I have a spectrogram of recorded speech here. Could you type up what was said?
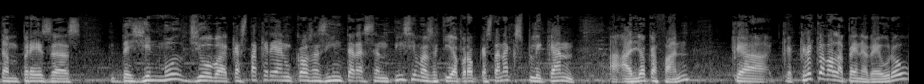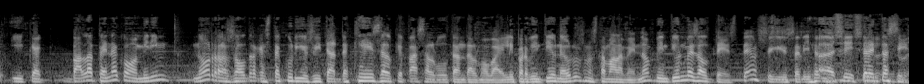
d'empreses, de, de gent molt jove que està creant coses interessantíssimes aquí a prop, que estan explicant eh, allò que fan, que, que crec que val la pena veure-ho i que val la pena, com a mínim, no resoldre aquesta curiositat de què és el que passa al voltant del mobile. I per 21 euros no està malament, no? 21 més el test, eh? O sigui, seria Ah, sí, sí, 36.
